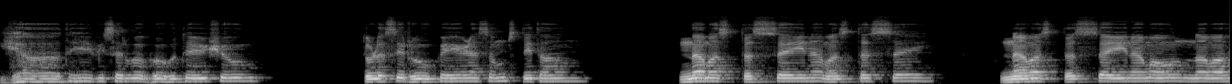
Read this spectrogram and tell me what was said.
या देवी सर्वभूतेषु तुलसीरूपेण संस्थिता नमस्तस्यै नमस्तस्यै ನಮಸ್ತಸ್ಸೈ ನಮೋ ನಮಃ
